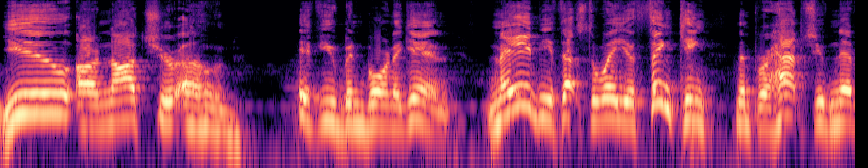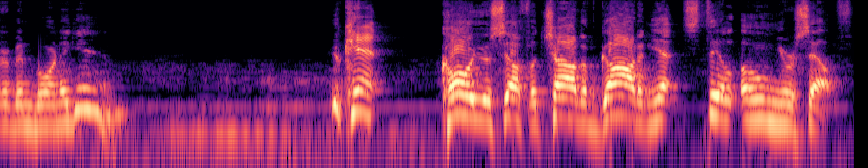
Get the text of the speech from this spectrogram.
you are not your own if you've been born again. Maybe if that's the way you're thinking, then perhaps you've never been born again. You can't call yourself a child of God and yet still own yourself.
